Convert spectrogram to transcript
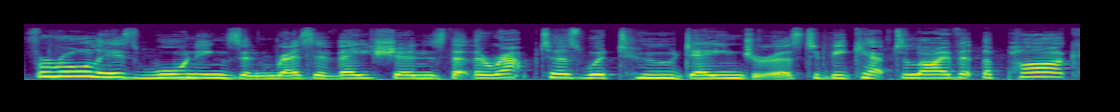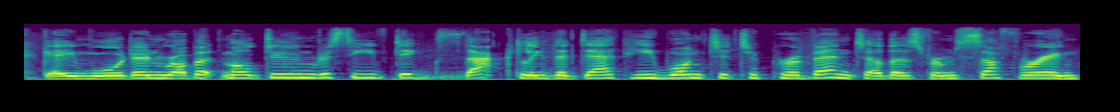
For all his warnings and reservations that the raptors were too dangerous to be kept alive at the park, Game Warden Robert Muldoon received exactly the death he wanted to prevent others from suffering.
